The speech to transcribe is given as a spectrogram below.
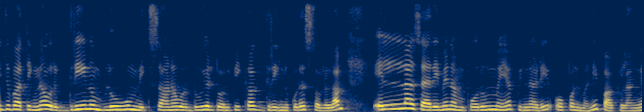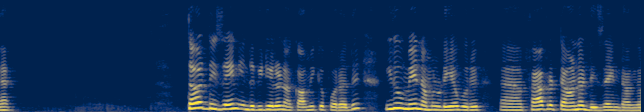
இது பார்த்திங்கன்னா ஒரு க்ரீனும் ப்ளூவும் மிக்ஸ் ஆன ஒரு டூயல் டோன் பீகாக் க்ரீனு கூட சொல்லலாம். எல்லா சாரியுமே நம்ம பொறுமையாக பின்னாடி ஓப்பன் பண்ணி பார்க்கலாங்க தேர்ட் டிசைன் இந்த வீடியோவில் நான் காமிக்க போகிறது இதுவுமே நம்மளுடைய ஒரு ஃபேவரட்டான டிசைன் தாங்க.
